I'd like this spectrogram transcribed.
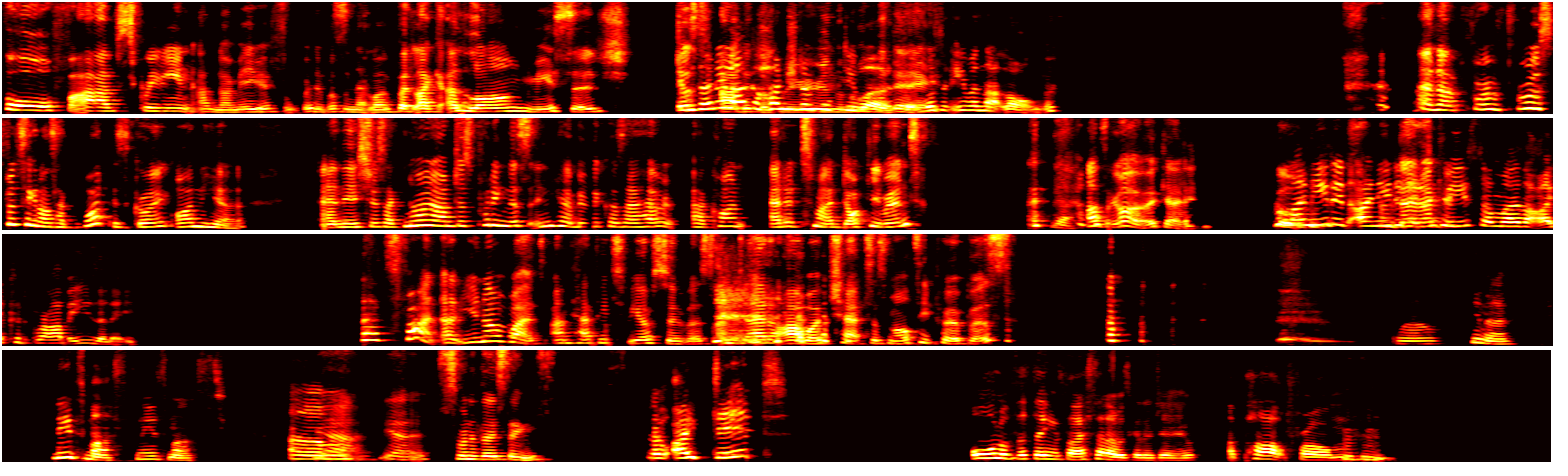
four, five screen, I don't know, maybe it wasn't that long, but like a long message. It was only like 150 words. It wasn't even that long. And for, for a split second, I was like, what is going on here? And then she was like, no, no, I'm just putting this in here because I haven't, I can't add it to my document. Yeah. I was like, oh, okay. Cool. Well, I needed I needed it to can... be somewhere that I could grab easily. That's fine. Uh, you know what? I'm happy to be of service. I'm glad our chat is multi-purpose. well, you know, needs must, needs must. Um, yeah, yeah, it's one of those things. So I did all of the things that I said I was going to do, apart from mm-hmm.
